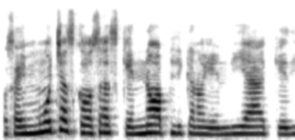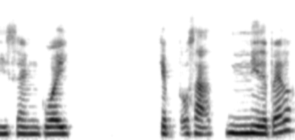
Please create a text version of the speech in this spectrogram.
o sea, hay muchas cosas que no aplican hoy en día, que dicen, güey, que, o sea, ni de pedo,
